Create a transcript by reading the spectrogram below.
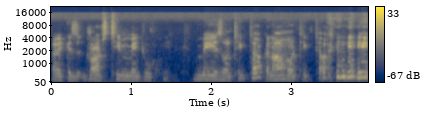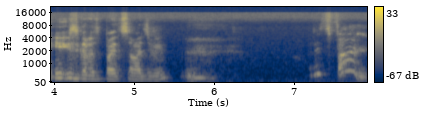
Funny because it drives Tim mental. Mia's on TikTok and I'm on TikTok. And he's got us both sides of him. But it's fun.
